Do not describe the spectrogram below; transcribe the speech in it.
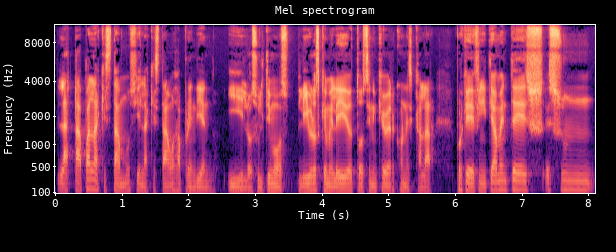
la etapa en la que estamos y en la que estamos aprendiendo. Y los últimos libros que me he leído todos tienen que ver con escalar, porque definitivamente es, es, un,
